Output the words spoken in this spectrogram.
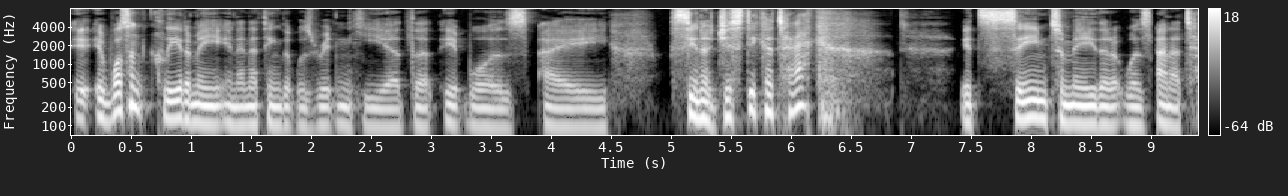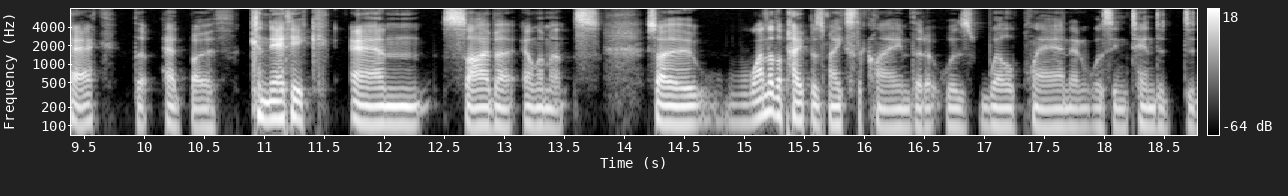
It, it wasn't clear to me in anything that was written here that it was a synergistic attack. It seemed to me that it was an attack that had both kinetic and cyber elements. So one of the papers makes the claim that it was well planned and was intended to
